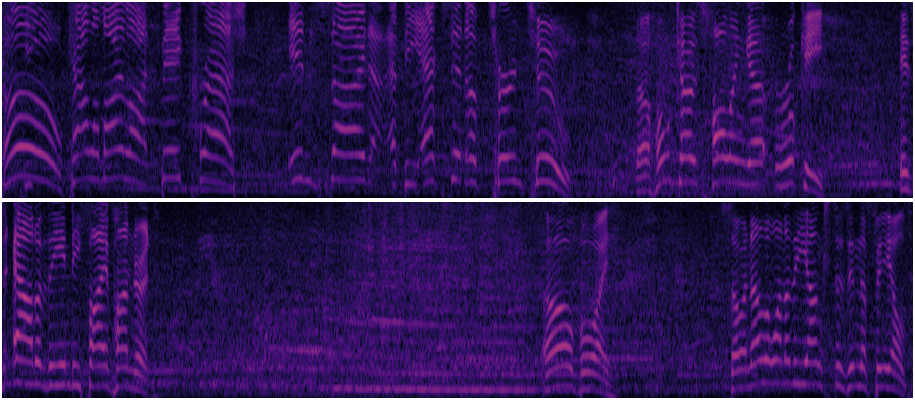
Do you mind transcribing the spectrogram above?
Oh, Callum Ilott, big crash inside at the exit of turn two. The Juncos Hollinger rookie is out of the Indy 500. Oh boy. So another one of the youngsters in the field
